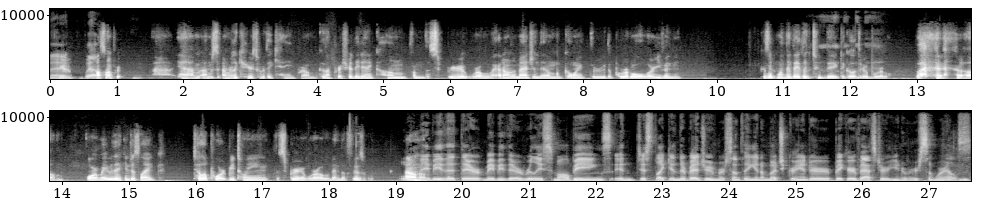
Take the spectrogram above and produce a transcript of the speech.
Uh, Yeah. Well, Also, I'm pre- yeah, I'm I'm, just, I'm really curious where they came from because I'm pretty sure they didn't come from the spirit world. Like, I don't imagine them going through the portal or even because one thing they look too big to go through a portal, but um, or maybe they can just like teleport between the spirit world and the physical. I or don't know. maybe that they're maybe they're really small beings in just like in their bedroom or something in a much grander, bigger, vaster universe somewhere else.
